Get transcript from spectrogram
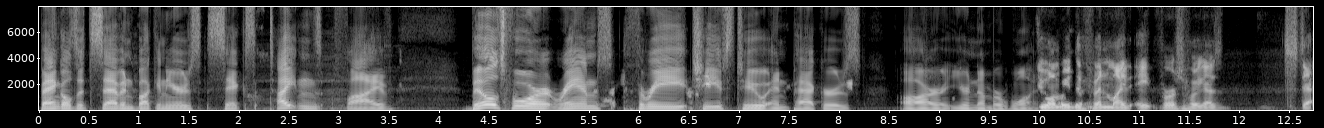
Bengals at seven, Buccaneers six, Titans five, Bills four, Rams three, Chiefs two, and Packers are your number one. Do you want me to defend my eight first before you guys st-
